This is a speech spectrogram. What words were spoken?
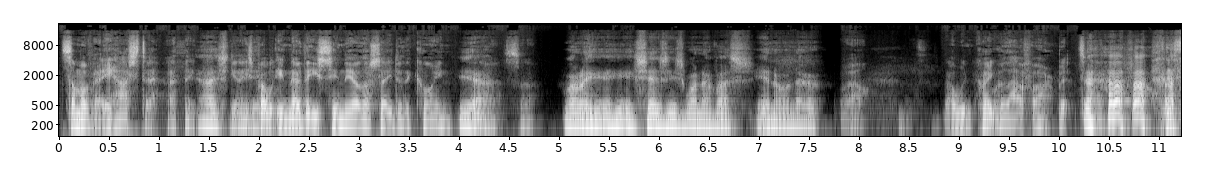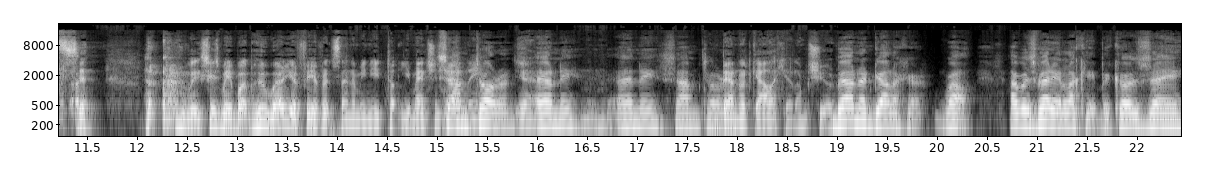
Some of it he has to. I think. Has you know, he's probably now that he's seen the other side of the coin. you Yeah. know, so Well, he, he says he's one of us, you know, now. well, I wouldn't quite go that far, but. Uh, excuse me, but who were your favourites then? I mean, you t- you mentioned Sam Ernie. Torrance, yeah, Ernie, Ernie, Sam Torrance. Bernard Gallacher, I'm sure. Bernard Gallacher. Well, I was very lucky because uh,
